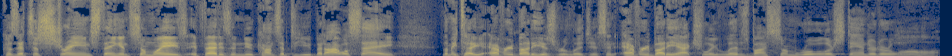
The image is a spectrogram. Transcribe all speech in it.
Because it's a strange thing in some ways if that is a new concept to you. But I will say, let me tell you, everybody is religious, and everybody actually lives by some rule or standard or law.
